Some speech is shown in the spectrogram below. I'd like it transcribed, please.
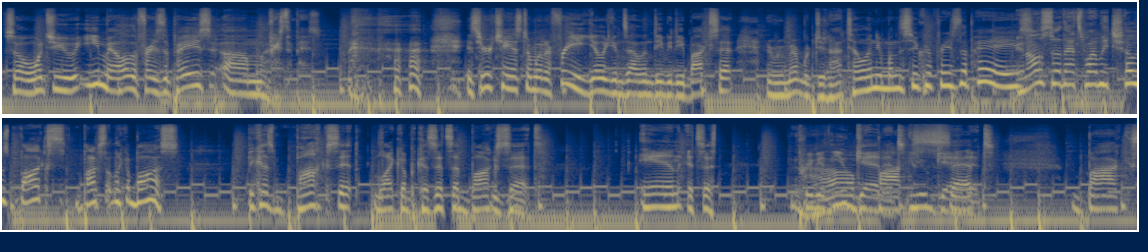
so once you email the phrase that pays, um, Praise the base. it's your chance to win a free Gilligan's Island DVD box set. And remember, do not tell anyone the secret phrase that pays. And also, that's why we chose box box it like a boss, because box it like a because it's a box mm-hmm. set, and it's a previous. Oh, you get box it. You get set. it. Box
